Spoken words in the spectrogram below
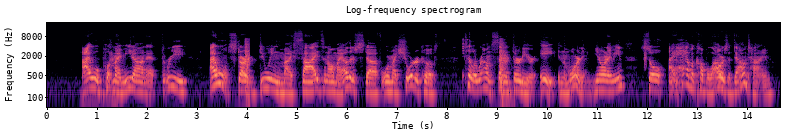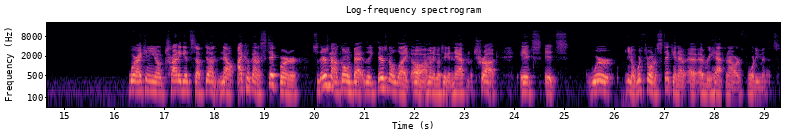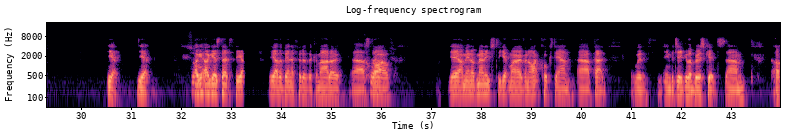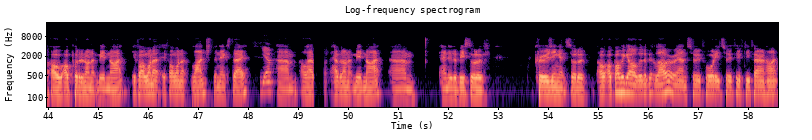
I will put my meat on at three. I won't start doing my sides and all my other stuff or my shorter cooks till around 7:30 or 8 in the morning. You know what I mean? So I have a couple hours of downtime where I can, you know, try to get stuff done. Now I cook on a stick burner, so there's not going back. Like there's no like, oh, I'm gonna go take a nap in the truck. It's it's we're you know we're throwing a stick in every half an hour to 40 minutes. Yeah, yeah. So I, I guess that's the the other benefit of the Kamado uh, style yeah, I mean, I've managed to get my overnight cooks down, uh, Pat, with in particular briskets. Um, I'll, I'll put it on at midnight. If I want to, if I want lunch the next day, yeah, um, I'll have have it on at midnight, um, and it'll be sort of cruising at sort of. I'll, I'll, probably go a little bit lower, around 240, 250 Fahrenheit,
